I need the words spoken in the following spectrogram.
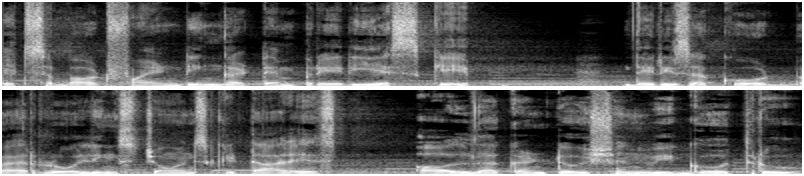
It's about finding a temporary escape there is a code by Rolling Stones guitarist all the contusion we go through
